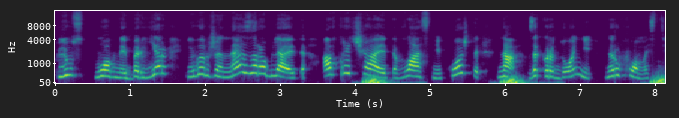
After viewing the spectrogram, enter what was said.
плюс мовний бар'єр, і ви вже не заробляєте, а втрачаєте власні кошти на закордонній нерухомості.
